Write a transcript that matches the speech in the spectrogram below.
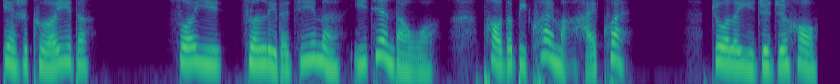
也是可以的。所以村里的鸡们一见到我，跑得比快马还快。捉了一只之后，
